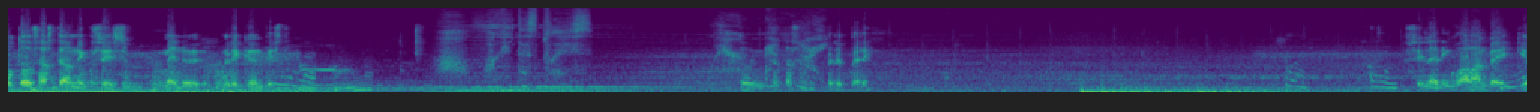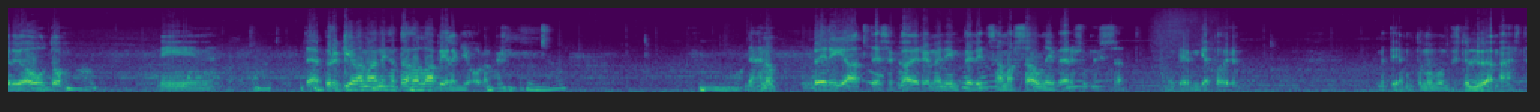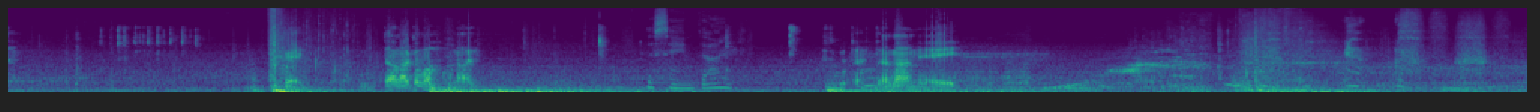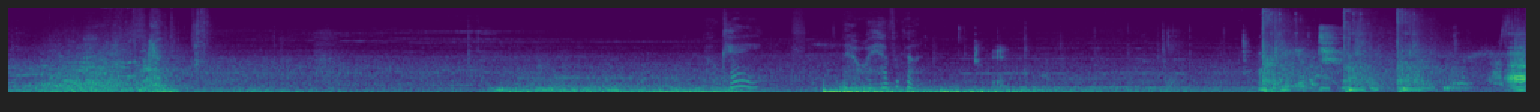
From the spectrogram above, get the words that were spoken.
jännä. Outousaste on niinku siis mennyt yli kympistä. Look at this place. Where Toimintataso am I? peli. Silleen niinku Alan Veikki oli outo, niin tää pyrkii olemaan ihan tahallaan vieläkin oudompi. Nämähän on periaatteessa Kai Remenin pelit samassa universumissa, että okei mikä toi on. Mä tiedän, mutta mä voin pysty lyömään sitä. Okei. Tää on aika vahva nainen. The same gun. Pystykö tähtäämään? Niin ei.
